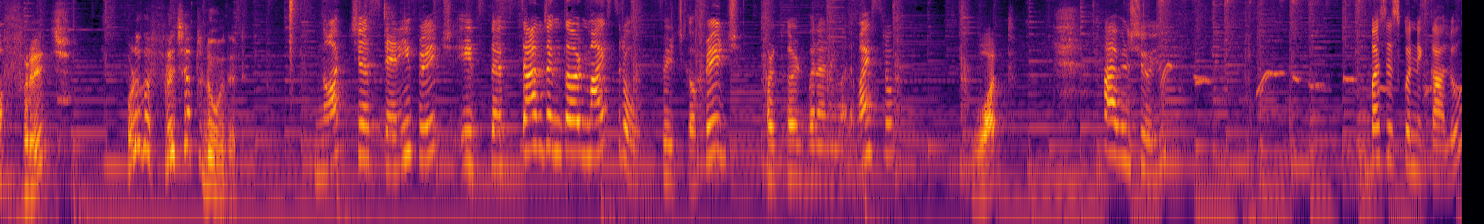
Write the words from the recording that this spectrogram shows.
A fridge? What does the fridge have to do with it? Not just any fridge it's the Samsung curd maestro fridge का फ्रिज और कर्ड बनाने वाला maestro What? I will show you बस इसको निकालो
